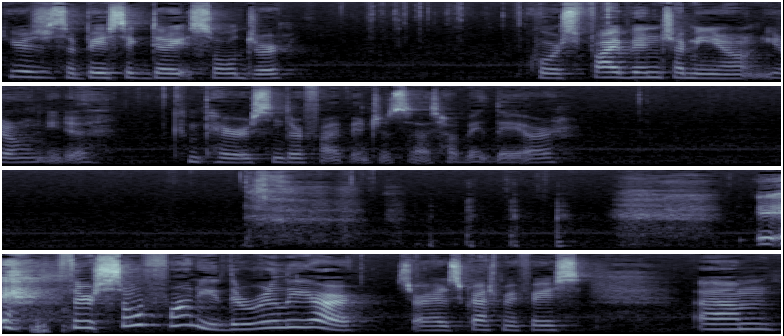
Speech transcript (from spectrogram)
here's just a basic deadite soldier. Of course, five inch. I mean, you don't you don't need a comparison. They're five inches. That's how big they are. they're so funny. They really are. Sorry, I had to scratch my face. Um,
